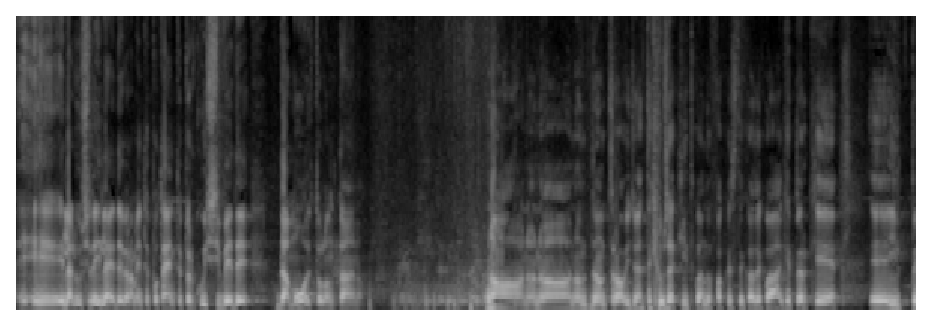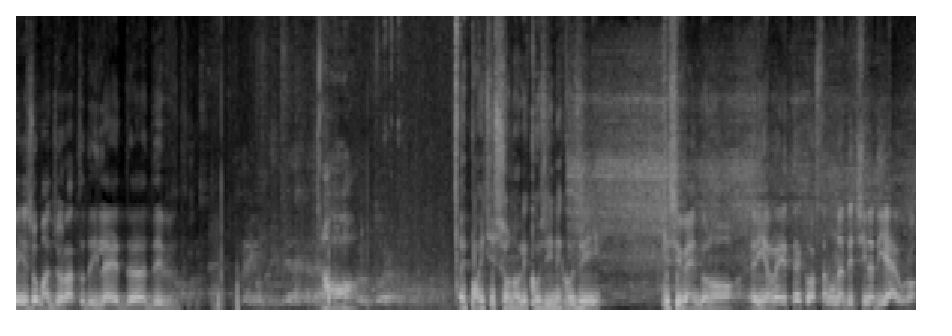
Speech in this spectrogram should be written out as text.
E, e la luce dei LED è veramente potente, per cui si vede da molto lontano. No, no, no, non, non, trovi gente che usa kit quando fa queste cose qua, anche perché eh, il peso maggiorato dei LED deve... Oh. E poi ci sono le cosine così che si vendono in rete, costano una decina di euro.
